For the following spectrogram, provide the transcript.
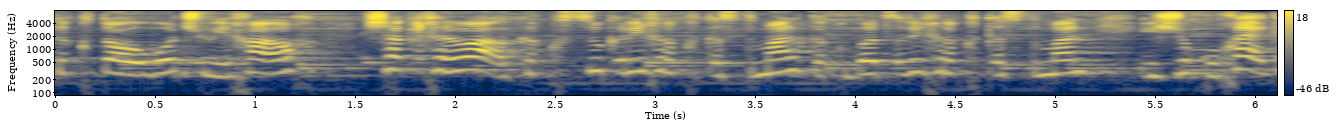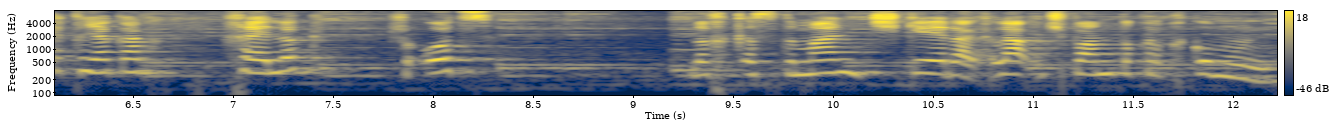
qaqtawwach wija'oj xak'jewa' qaqsuk' rij qak'astamal qaqb'atz' rij qak'astamal ixuquje' qaqyakar je'lek rotz laj k'astamal chke rak'lab' chpam taq raqk'umuni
